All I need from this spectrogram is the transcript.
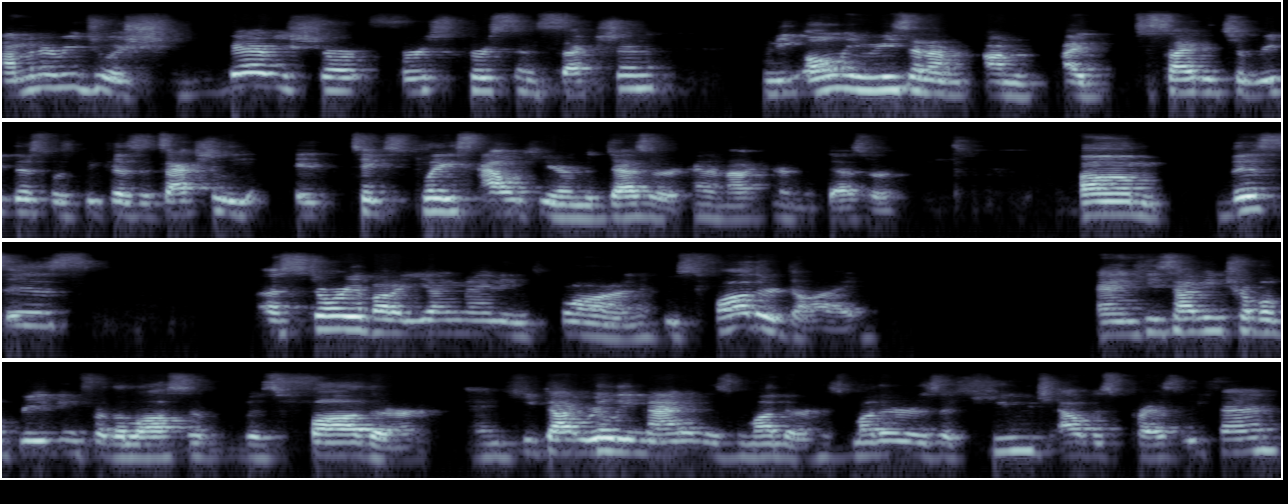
I'm going to read you a sh- very short first person section. And the only reason I'm, I'm, I decided to read this was because it's actually, it takes place out here in the desert and I'm out here in the desert. Um, this is a story about a young man named Juan whose father died and he's having trouble grieving for the loss of his father. And he got really mad at his mother. His mother is a huge Elvis Presley fan,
